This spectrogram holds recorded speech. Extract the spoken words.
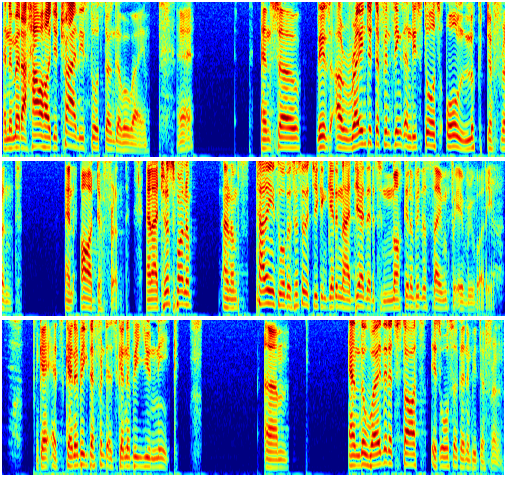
And no matter how hard you try, these thoughts don't go away. Yeah? And so there's a range of different things, and these thoughts all look different and are different. And I just want to, and I'm telling you all this just so that you can get an idea that it's not going to be the same for everybody. Okay, it's going to be different, it's going to be unique. Um, and the way that it starts is also going to be different.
